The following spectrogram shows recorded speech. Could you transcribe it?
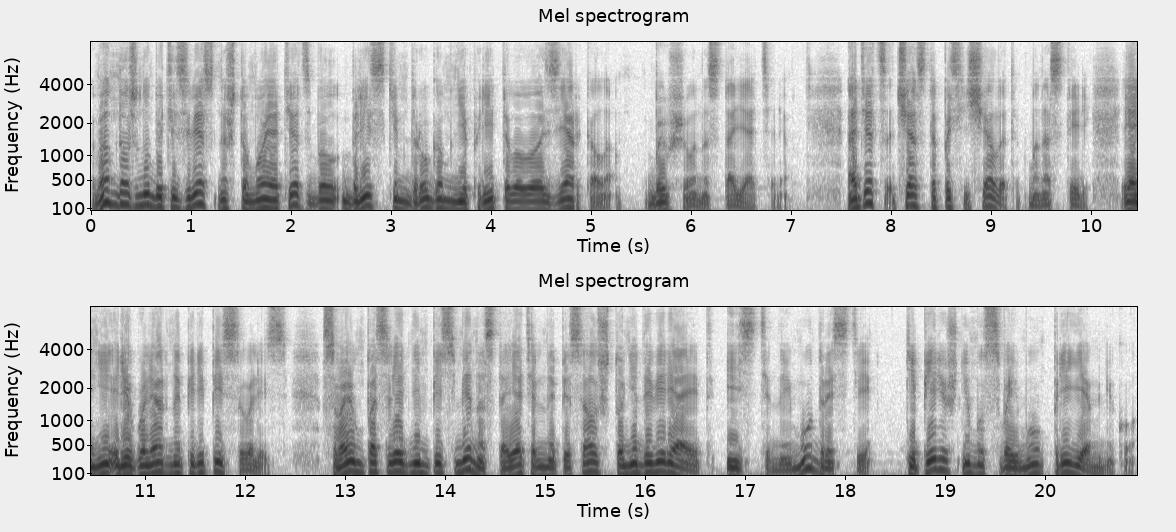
«Вам должно быть известно, что мой отец был близким другом нефритового зеркала» бывшего настоятеля. Отец часто посещал этот монастырь, и они регулярно переписывались. В своем последнем письме настоятель написал, что не доверяет истинной мудрости теперешнему своему преемнику,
